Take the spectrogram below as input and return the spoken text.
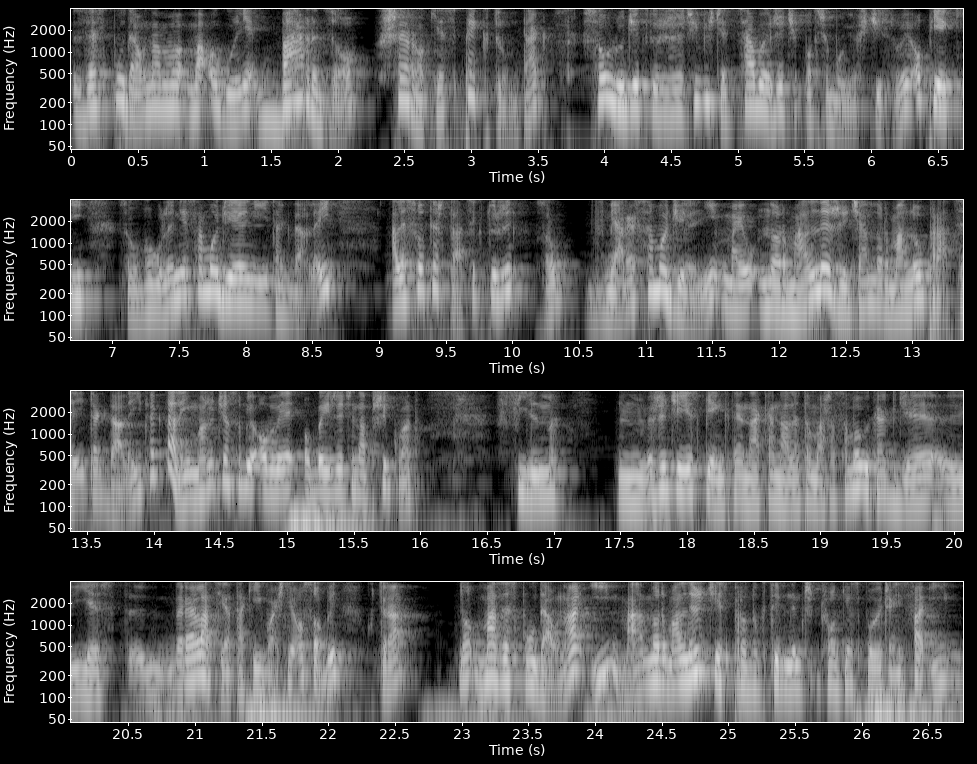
zespół Downa ma, ma, ogólnie bardzo szerokie spektrum, tak? Są ludzie, którzy rzeczywiście całe życie potrzebują ścisłej opieki, są w ogóle niesamodzielni i tak dalej, ale są też tacy, którzy są w miarę samodzielni, mają normalne życie, normalną pracę i tak dalej, i tak. Możecie sobie obejrzeć na przykład film mm, Życie jest piękne na kanale Tomasza Samołyka, gdzie y, jest y, relacja takiej właśnie osoby, która no, ma zespół Downa i ma normalne życie, jest produktywnym członkiem społeczeństwa i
